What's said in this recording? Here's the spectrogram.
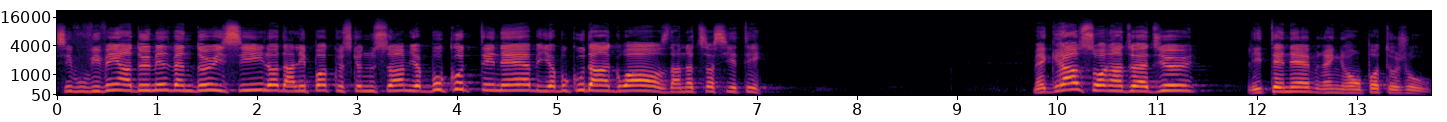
Si vous vivez en 2022 ici, là, dans l'époque où nous sommes, il y a beaucoup de ténèbres, il y a beaucoup d'angoisse dans notre société. Mais grâce soit rendue à Dieu, les ténèbres ne régneront pas toujours.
